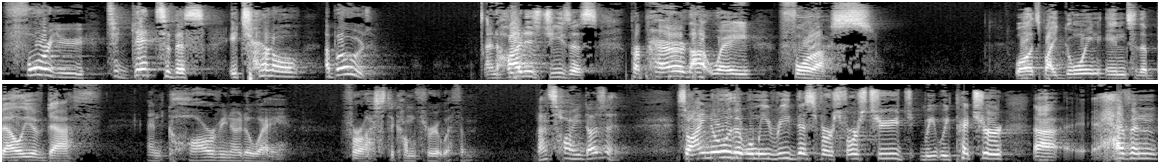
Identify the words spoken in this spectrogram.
for you to get to this eternal abode. And how does Jesus prepare that way for us? Well, it's by going into the belly of death and carving out a way for us to come through it with Him. That's how He does it. So I know that when we read this verse, verse 2, we, we picture uh, heaven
